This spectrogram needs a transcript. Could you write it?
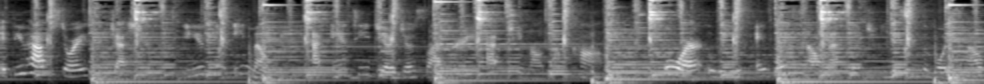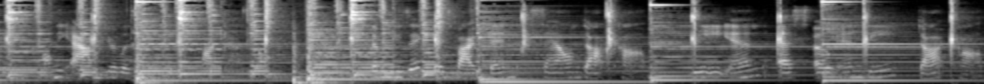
If you have story suggestions, email me at auntiejojoslibrary at gmail.com or leave a voicemail message using the voicemail link on the app you're listening to this podcast on. The music is by bensound.com, B-E-N-S-O-N-D dot com.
